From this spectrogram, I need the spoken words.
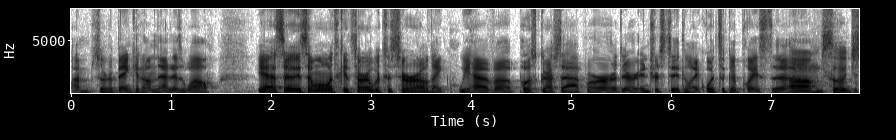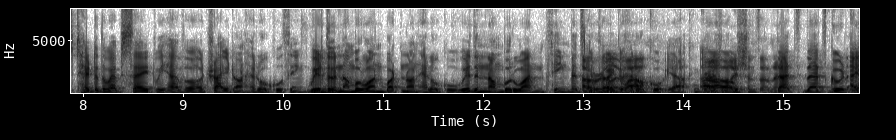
I'm sort of banking on that as well. Yeah, so if someone wants to get started with Hasura, like we have a Postgres app, or they're interested, like what's a good place to? Um, so just head to the website. We have a try it on Heroku thing. We're the number one button on Heroku. We're the number one thing that's Oh, deployed really? to Wow. Heroku. Yeah. Congratulations Um, on that. That's that's good. I,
